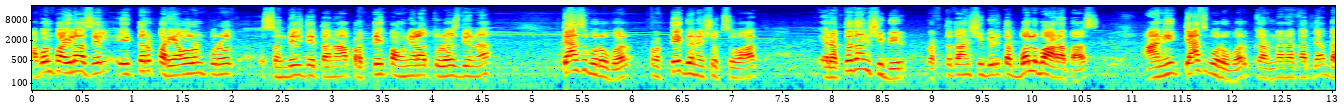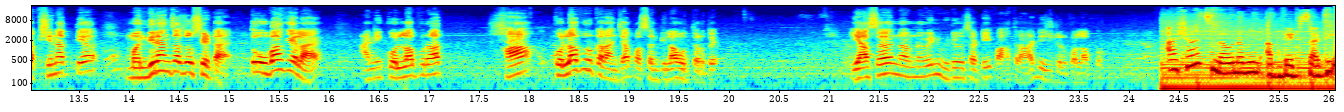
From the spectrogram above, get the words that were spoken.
आपण पाहिलं असेल एकतर पर्यावरणपूरक संदेश देताना प्रत्येक पाहुण्याला तुळस देणं त्याचबरोबर प्रत्येक गणेशोत्सवात रक्तदान शिबिर रक्तदान शिबिर तब्बल बारा तास आणि त्याचबरोबर कर्नाटकातल्या दक्षिणात्य मंदिरांचा जो सेट आहे तो उभा केला आहे आणि कोल्हापुरात हा कोल्हापूरकरांच्या पसंतीला उतरतोय. यासह नवनवीन व्हिडिओसाठी पाहत राहा डिजिटल कोल्हापूर. अशाच नवनवीन अपडेटसाठी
